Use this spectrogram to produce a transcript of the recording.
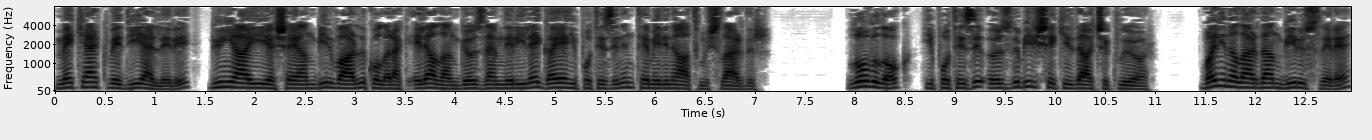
Mekerk ve diğerleri, dünyayı yaşayan bir varlık olarak ele alan gözlemleriyle Gaia hipotezinin temelini atmışlardır. Lovelock, hipotezi özlü bir şekilde açıklıyor. Balinalardan virüslere,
